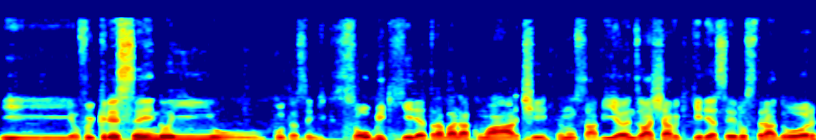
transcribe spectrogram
E eu fui crescendo e o puta, eu sempre soube que queria trabalhar com arte. Eu não sabia antes, eu achava que queria ser ilustrador.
